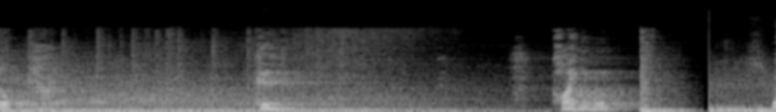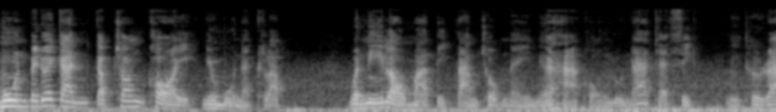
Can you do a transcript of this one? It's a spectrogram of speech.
สุดท้ายคือคอยนิมูลมูลไปด้วยกันกับช่องคอยนิวมูลนะครับ วันนี้เรามาติดตามชมในเนื้อหาของ Luna Classic หรือ Terra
